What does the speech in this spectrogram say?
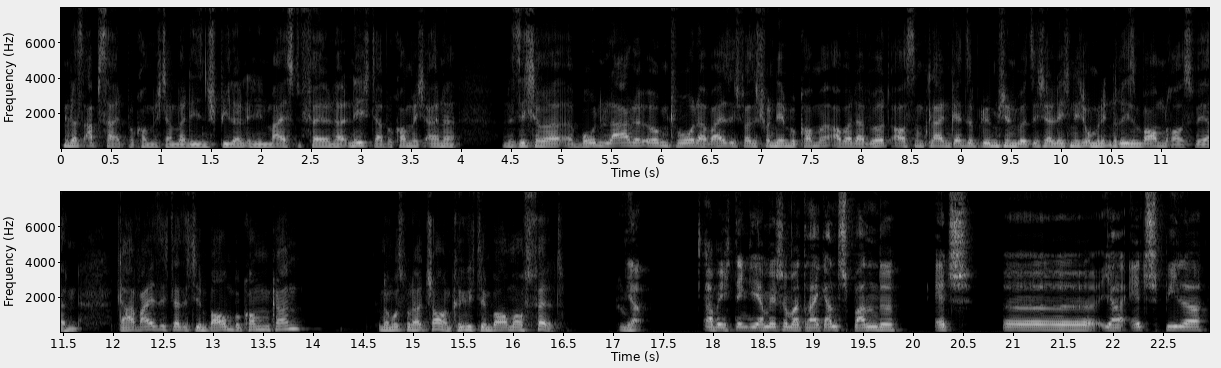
Nur das Upside bekomme ich dann bei diesen Spielern in den meisten Fällen halt nicht. Da bekomme ich eine eine sichere äh, Bodenlage irgendwo, da weiß ich, was ich von dem bekomme, aber da wird aus einem kleinen Gänseblümchen wird sicherlich nicht unbedingt ein Riesenbaum draus werden. Da weiß ich, dass ich den Baum bekommen kann. Und da muss man halt schauen, kriege ich den Baum aufs Feld. Ja, aber ich denke, wir haben ja schon mal drei ganz spannende Edge, äh, ja, Edge-Spieler,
